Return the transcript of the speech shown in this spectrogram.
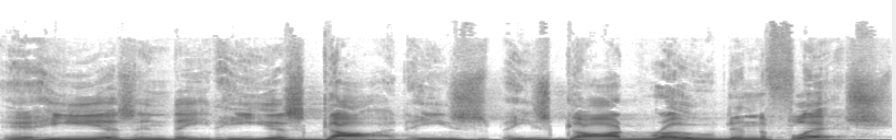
He is indeed. He is God. He's, he's God robed in the flesh.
